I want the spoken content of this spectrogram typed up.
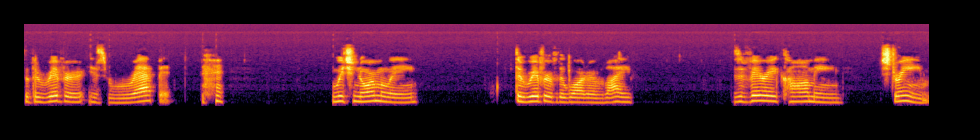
So the river is rapid, which normally the river of the water of life is a very calming stream.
